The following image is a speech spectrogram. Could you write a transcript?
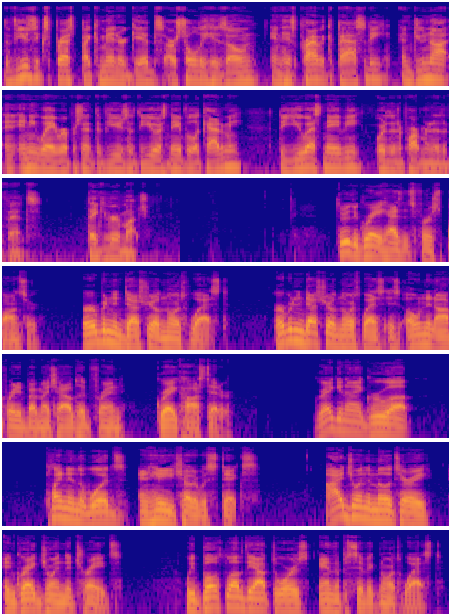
The views expressed by Commander Gibbs are solely his own in his private capacity and do not in any way represent the views of the U.S. Naval Academy, the U.S. Navy, or the Department of Defense. Thank you very much. Through the Gray has its first sponsor, Urban Industrial Northwest. Urban Industrial Northwest is owned and operated by my childhood friend, Greg Hostetter. Greg and I grew up playing in the woods and hitting each other with sticks. I joined the military and Greg joined the trades. We both love the outdoors and the Pacific Northwest.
